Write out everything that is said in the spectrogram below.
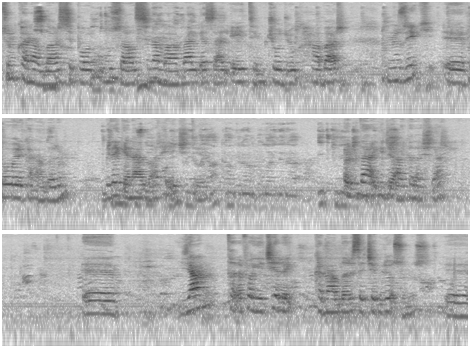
Tüm kanallar, spor, ulusal, sinema, belgesel, eğitim, çocuk, haber, müzik, e, favori kanallarım. Bir de genel var, HD. Öyle daha gidiyor arkadaşlar. Ee, yan tarafa geçerek kanalları seçebiliyorsunuz. Ee,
